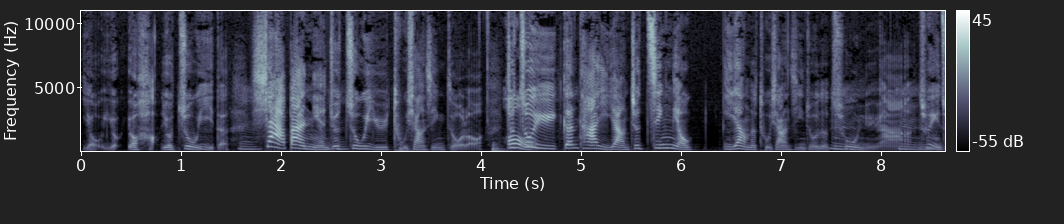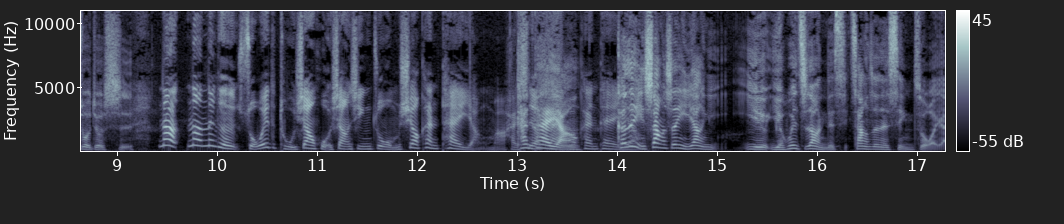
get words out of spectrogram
有有有好有注意的，嗯、下半年就注意于土象星座了，嗯、就注意跟他一样，就金牛。一样的土象星座的处女啊，嗯嗯、处女座就是。那那那个所谓的土象火象星座，我们是要看太阳吗？还是看太阳？看太阳。可是你上升一样，也也会知道你的上升的星座呀。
